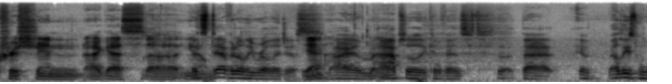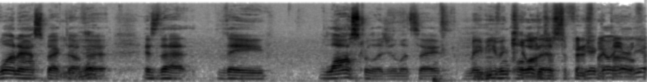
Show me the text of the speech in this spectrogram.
Christian, I guess. Uh, you It's know, definitely religious. Yeah. I am Yeah. absolutely convinced that if, at least one aspect of Yeah. it is that they lost religion. Let's say, maybe Mhm. even Mm-hmm. Hold killed on, it. just to finish Yeah, my thought real yeah,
